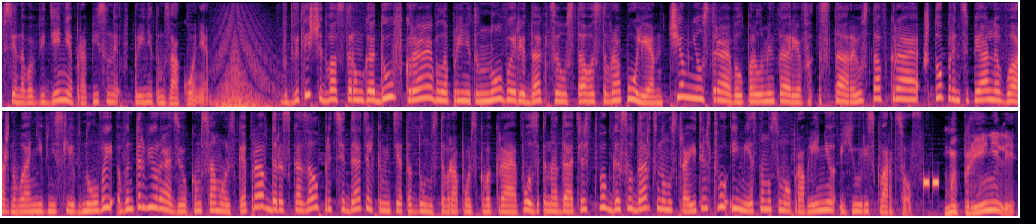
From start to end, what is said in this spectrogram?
Все нововведения прописаны в принятом законе. В 2022 году в крае была принята новая редакция устава Ставрополья. Чем не устраивал парламентариев старый устав края, что принципиально важного они внесли в новый, в интервью радио «Комсомольская правда» рассказал председатель Комитета Думы Ставропольского края по законодательству, государственному строительству и местному самоуправлению Юрий Скворцов. Мы приняли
